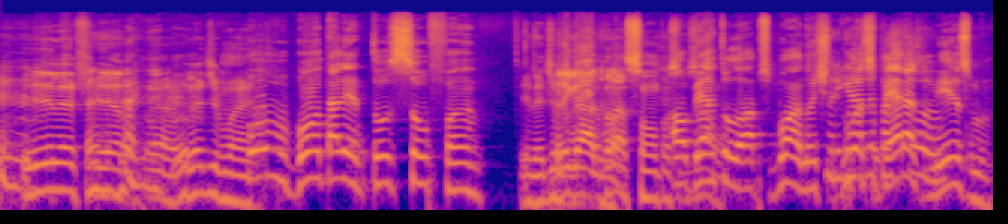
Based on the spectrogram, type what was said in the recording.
Ele é fera, cara. Ele é demais. Povo bom, talentoso, sou fã. Ele é demais. Obrigado, Abração, pastor Alberto Lopes, boa noite. Obrigada, duas feras pastor. mesmo.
